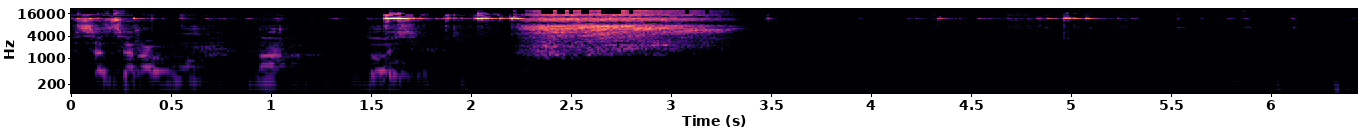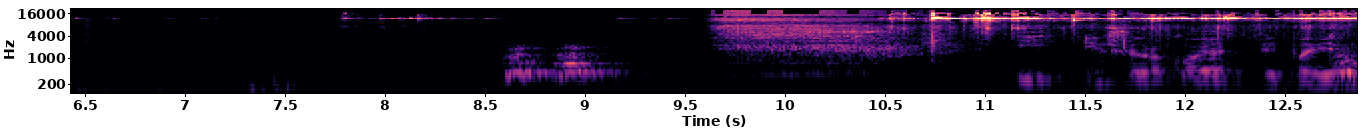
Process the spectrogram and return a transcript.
Все це робимо на вдосі. І іншою рукою відповідно.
